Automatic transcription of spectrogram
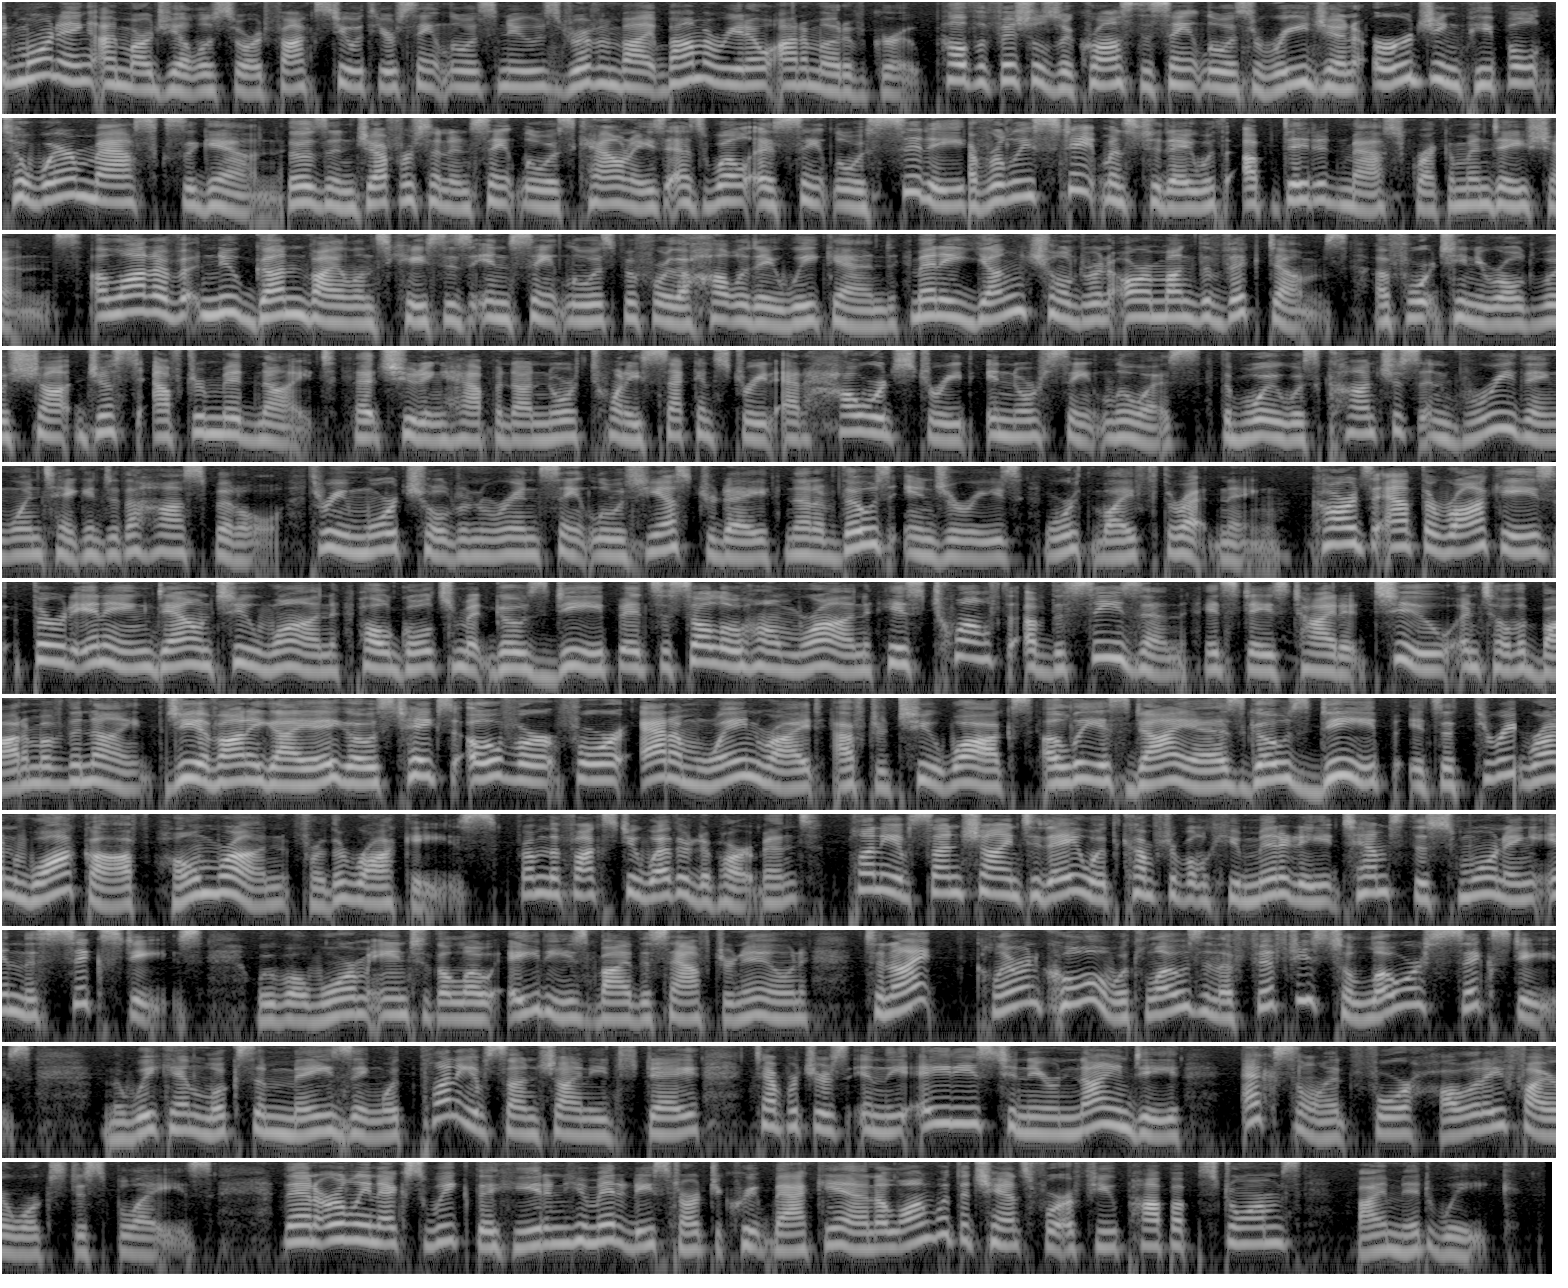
Good morning. I'm Margie Ellisor, Fox 2 with your St. Louis news, driven by Bomarito Automotive Group. Health officials across the St. Louis region urging people to wear masks again. Those in Jefferson and St. Louis counties, as well as St. Louis City, have released statements today with updated mask recommendations. A lot of new gun violence cases in St. Louis before the holiday weekend. Many young children are among the victims. A 14 year old was shot just after midnight. That shooting happened on North 22nd Street at Howard Street in North St. Louis. The boy was conscious and breathing when taken to the hospital. Three more children were in St. Louis yesterday. None of those injuries were life threatening. Cards at the Rockies, third inning, down 2 1. Paul Goldschmidt goes deep. It's a solo home run, his 12th of the season. It stays tied at 2 until the bottom of the ninth. Giovanny Gallegos takes over for Adam Wainwright after two walks. Elias Diaz goes deep. It's a three run walk off home run for the Rockies. From the Fox 2 Weather Department, plenty of sunshine today with comfortable humidity. Temps this morning in the 60s. We will warm into the low 80s by this afternoon. Tonight, clear and cool with lows in the 50s to lower 60s. And the weekend looks amazing with plenty of sunshine each day. Temperatures in the 80s to near 90. Excellent for holiday fireworks displays. Then early next week, the heat and humidity start to creep back in, along with the chance for a few pop up storms by midweek.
